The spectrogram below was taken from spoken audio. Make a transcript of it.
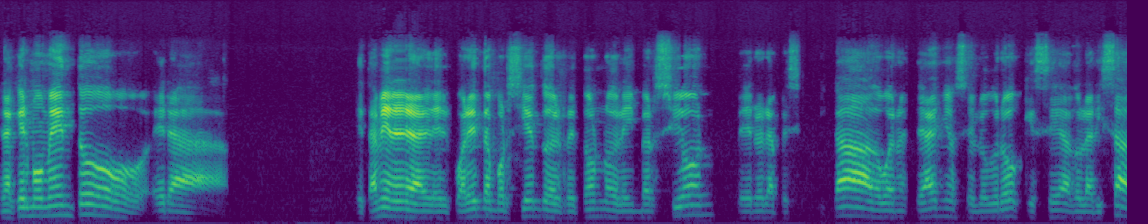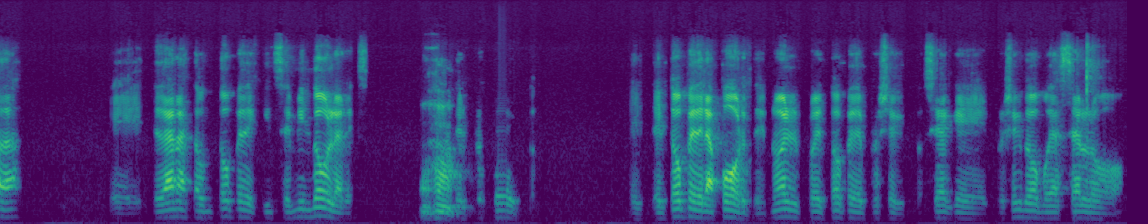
en aquel momento era que también era el 40% del retorno de la inversión, pero era especificado. Bueno, este año se logró que sea dolarizada. Eh, te dan hasta un tope de 15 mil dólares del proyecto el, tope del aporte, no el, tope del proyecto. O sea que el proyecto puede hacerlo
